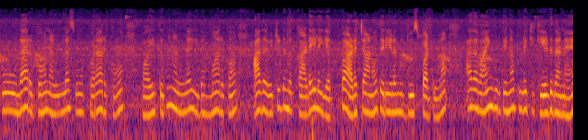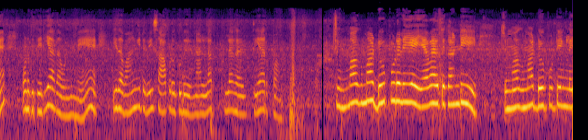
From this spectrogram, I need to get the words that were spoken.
கூலாக இருக்கும் நல்லா சூப்பராக இருக்கும். வயிற்றுக்கும் நல்லா இதமாக இருக்கும். அதை விட்டுட்டு இந்த கடையில் எப்போ அடைச்சானோ தெரியல இந்த ஜூஸ் பாட்டிலாம் அதை வாங்கி கொடுத்தீங்கன்னா பிள்ளைக்கு கேடு தானே? உனக்கு தெரியாதா ஒன்றுமே இதை வாங்கிட்டு போய் சாப்பிட கொடு. நல்லா பிள்ளை ஹெல்த்தியாக இருப்பான். சும்மா சும்மா டூப் ஏவாரத்துக்காண்டி. சும்மா சும்மா டூப் எங்களை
